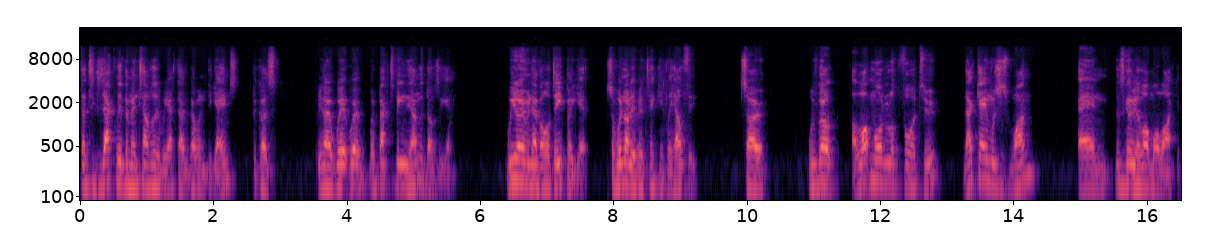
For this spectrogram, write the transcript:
that's exactly the mentality we have to have going into games because you know we're we're we're back to being the underdogs again. We don't even have Oladipo yet, so we're not even technically healthy. So we've got a lot more to look forward to. That game was just one, and there's going to be a lot more like it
